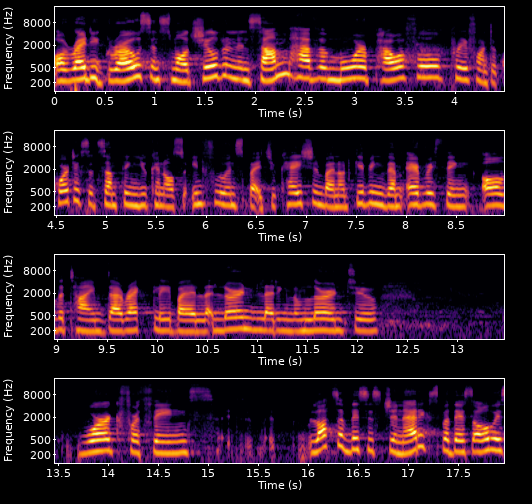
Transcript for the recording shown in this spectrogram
already grows in small children and some have a more powerful prefrontal cortex. It's something you can also influence by education, by not giving them everything all the time directly, by learn, letting them learn to work for things. Lots of this is genetics, but there's always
